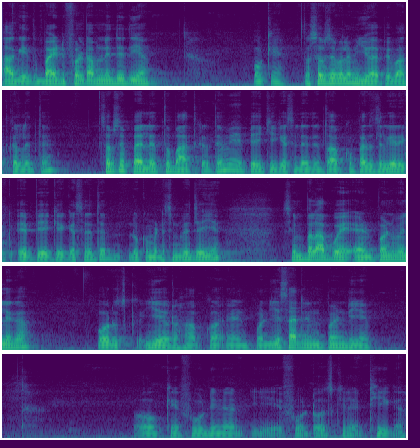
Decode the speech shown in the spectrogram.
आ गई। तो बाय डिफ़ॉल्ट आपने दे दिया। ओके तो सबसे पहले हम यू पे बात कर लेते हैं। सबसे पहले तो बात करते हैं ए पी आई की कैसे लेते हैं। तो आपको पता चल गया ए पी आई की कैसे लेते हैं? डॉक्यूमेंटेशन पे जाइए। सिंपल आपको एंड पॉइंट मिलेगा और उस ये रहा आपका एंड पॉइंट ये सारे एंड पॉइंट है। ओके फ़ूड डिनर ये फ़ोटोज़ के लिए, ठीक है।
